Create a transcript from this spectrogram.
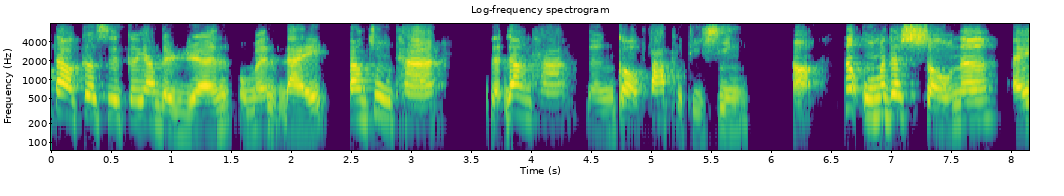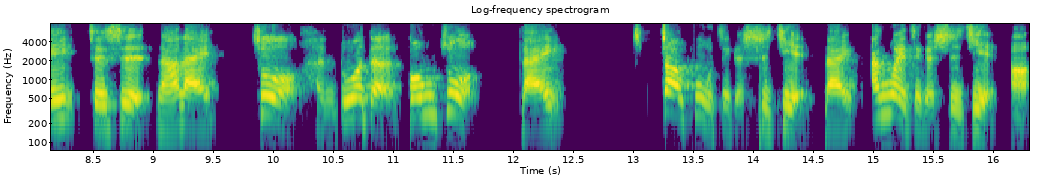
到各式各样的人，我们来帮助他，让他能够发菩提心啊。那我们的手呢？哎，这是拿来做很多的工作，来照顾这个世界，来安慰这个世界啊。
